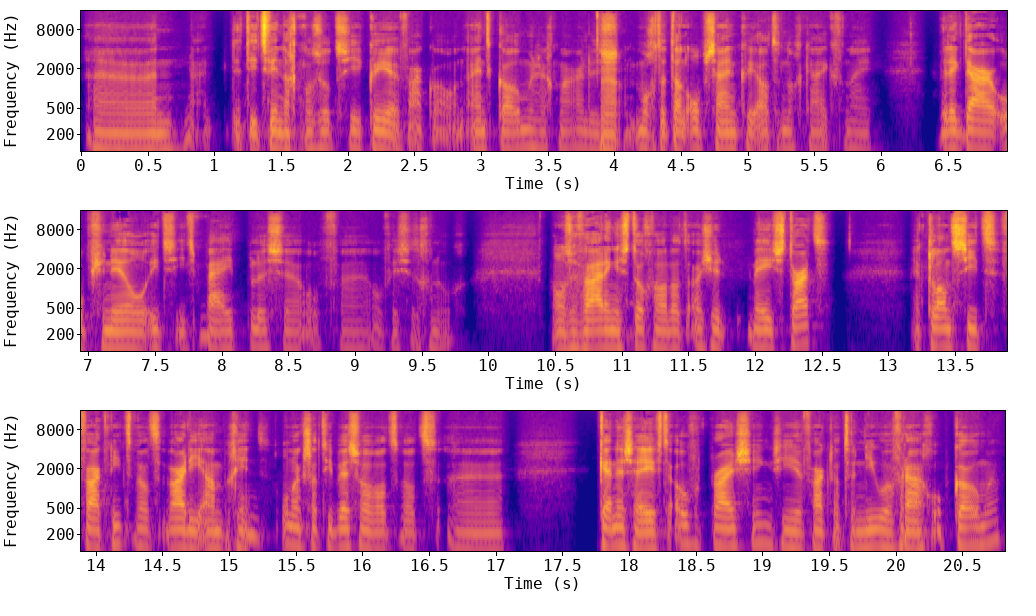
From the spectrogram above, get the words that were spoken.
en, nou, die die 20 consultancy kun je vaak wel een eind komen, zeg maar. Dus Ja. mocht het dan op zijn, kun je altijd nog kijken van, hey, wil ik daar optioneel iets, iets bij plussen of, eh, of is het genoeg? Maar onze ervaring is toch wel dat als je mee start, een klant ziet vaak niet wat, waar die aan begint. Ondanks dat hij best wel wat, wat eh, kennis heeft over pricing, zie je vaak dat er nieuwe vragen opkomen.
